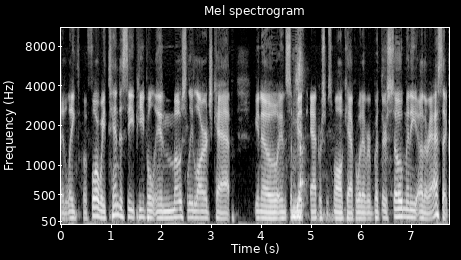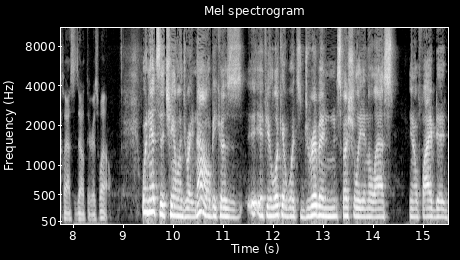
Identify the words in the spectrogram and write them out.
at length before. We tend to see people in mostly large cap, you know, in some mid cap or some small cap or whatever. But there's so many other asset classes out there as well. Well, and that's the challenge right now because if you look at what's driven, especially in the last you know five to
